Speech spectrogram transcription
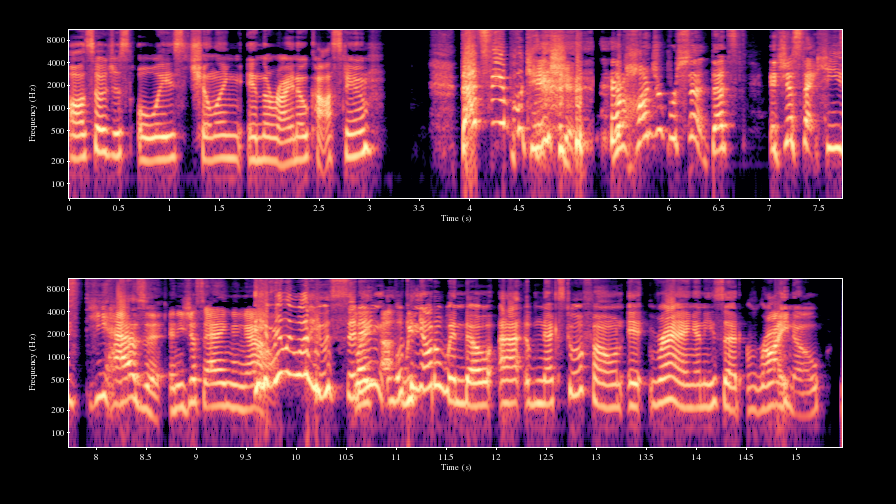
also just always chilling in the rhino costume? That's the implication. One hundred percent. That's. It's just that he's he has it and he's just hanging out. He really was. He was sitting, Like, uh, looking we- out a window at next to a phone. It rang, and he said, "Rhino."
